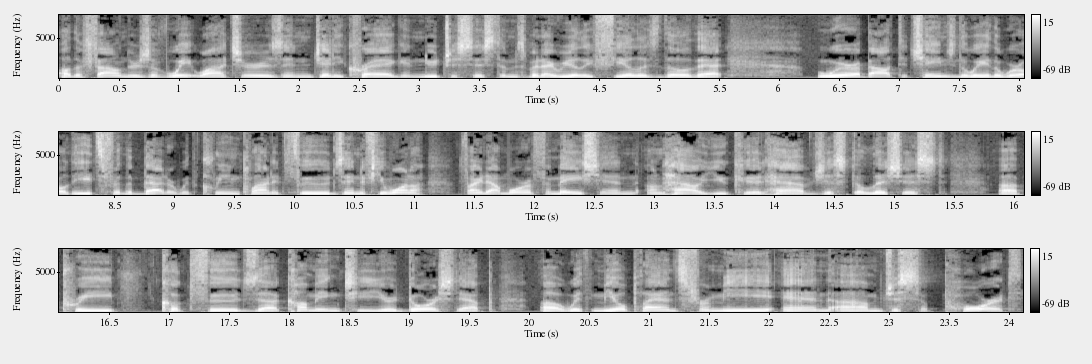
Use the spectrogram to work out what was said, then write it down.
are the founders of Weight Watchers and Jenny Craig and Nutrisystems, but I really feel as though that we're about to change the way the world eats for the better with Clean Planet Foods. And if you want to find out more information on how you could have just delicious uh, pre cooked foods uh, coming to your doorstep uh, with meal plans for me and um, just support.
